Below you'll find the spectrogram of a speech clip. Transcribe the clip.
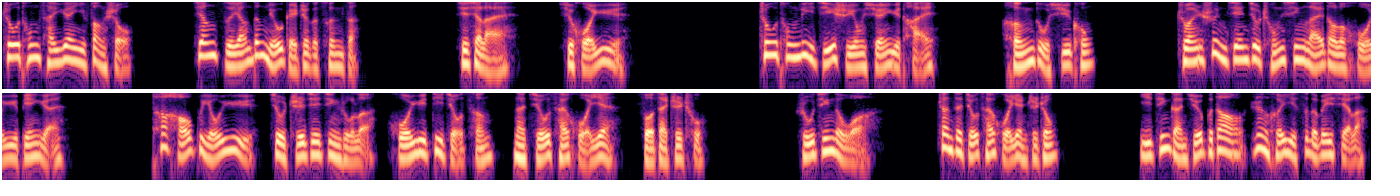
周通才愿意放手，将紫阳灯留给这个村子。接下来。去火域，周通立即使用玄玉台横渡虚空，转瞬间就重新来到了火域边缘。他毫不犹豫就直接进入了火域第九层那九彩火焰所在之处。如今的我站在九彩火焰之中，已经感觉不到任何一丝的威胁了。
